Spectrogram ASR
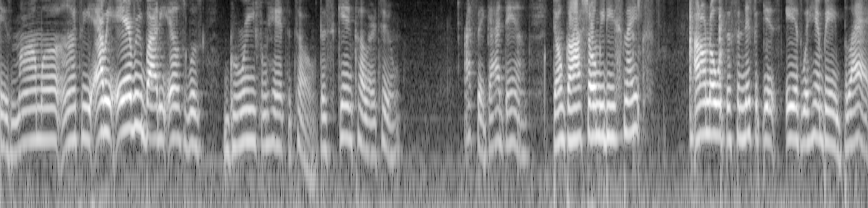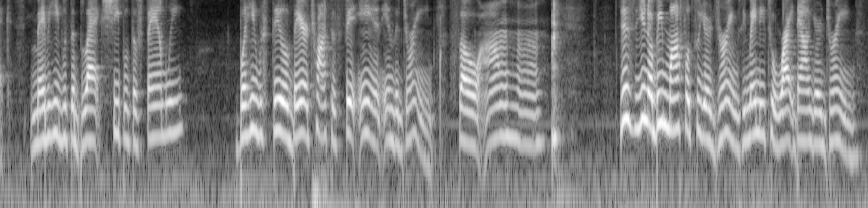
his mama, auntie, I mean everybody else was green from head to toe. The skin color too. I said, God damn, don't God show me these snakes? I don't know what the significance is with him being black. Maybe he was the black sheep of the family, but he was still there trying to fit in in the dream. So, um, just you know, be mindful to your dreams. You may need to write down your dreams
